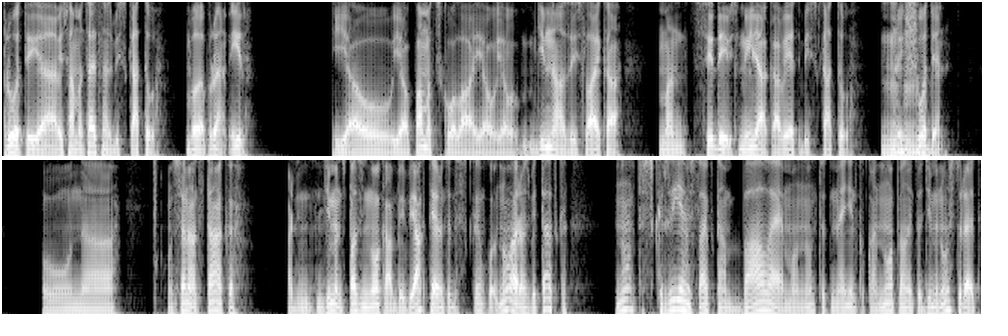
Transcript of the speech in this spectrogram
Proti, vispār mans aicinājums bija skatu, un vēl joprojām ir. Jau, jau pamatskolā, jau, jau gimnāzijas laikā man sirdī vismīļākā vieta bija skatu arī Mhm. šodien. Un, uh, un sanāca tā, ka ar ģimenes paziņu lokā bija, bija aktieri, tad es novērojums bija tāds, ka nu, tu skrien visu laiku pa tām balēm, un nu, tad mēģini kaut kā nopelnīt to ģimeni uzturēt.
